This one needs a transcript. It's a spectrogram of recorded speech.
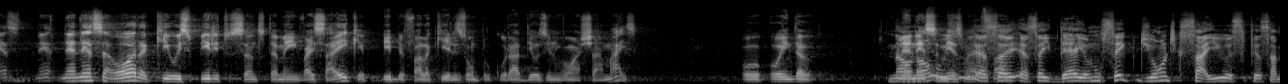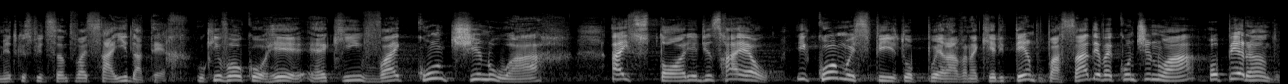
nessa, nessa hora que o Espírito Santo também vai sair, que a Bíblia fala que eles vão procurar Deus e não vão achar mais? Ou, ou ainda não, é nessa não, mesma essa, essa ideia, eu não sei de onde que saiu esse pensamento que o Espírito Santo vai sair da terra. O que vai ocorrer é que vai continuar a história de Israel. E como o Espírito operava naquele tempo passado, ele vai continuar operando.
